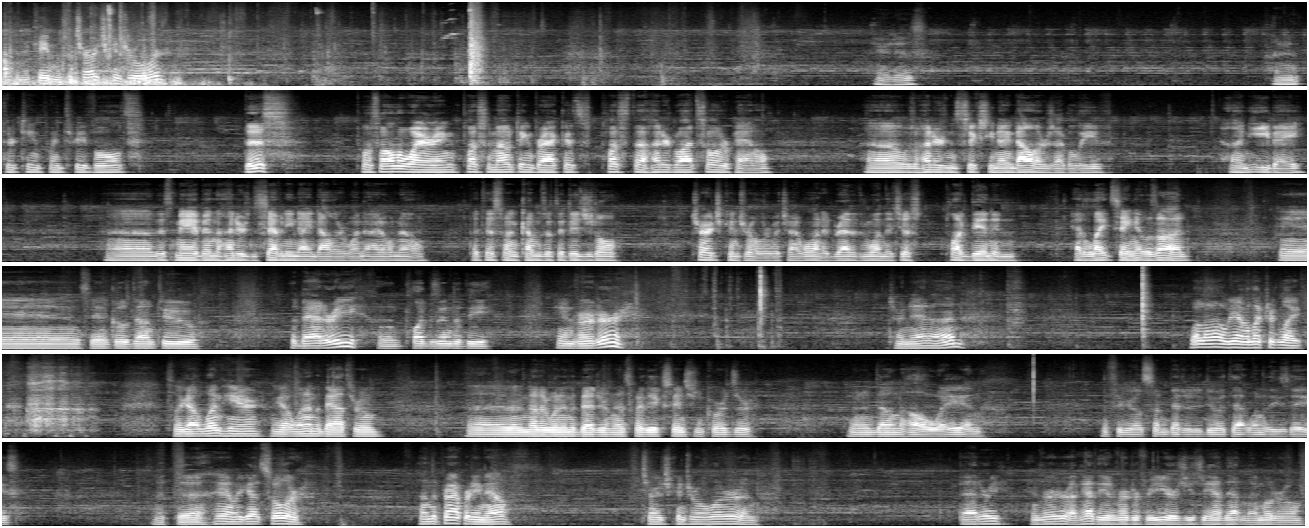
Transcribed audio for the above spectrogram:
and it came with a charge controller. There it is. 113.3 volts. This, plus all the wiring, plus the mounting brackets, plus the 100 watt solar panel, uh, was $169, I believe, on eBay. Uh, this may have been the $179 one, I don't know. But this one comes with a digital charge controller, which I wanted, rather than one that just plugged in and had a light saying it was on. And see, it goes down to the battery and plugs into the inverter. Turn that on. Voila, we have electric light. so we got one here, we got one in the bathroom, uh, and then another one in the bedroom. That's why the extension cords are running down the hallway, and we'll figure out something better to do with that one of these days. But uh, yeah, we got solar on the property now. Charge controller and battery, inverter. I've had the inverter for years. Used to have that in my motorhome.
